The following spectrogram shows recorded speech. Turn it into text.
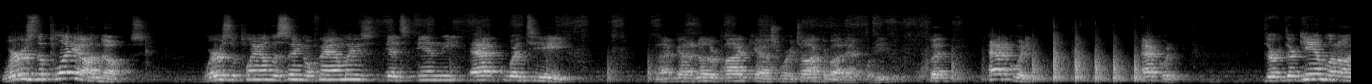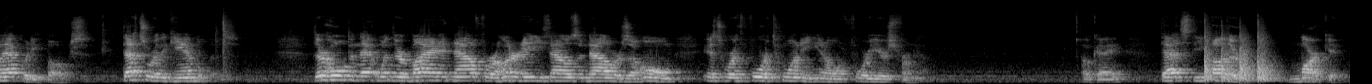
Where's the play on those? Where's the play on the single families? It's in the equity. And I've got another podcast where I talk about equity. But equity. Equity. They're, they're gambling on equity, folks. That's where the gamble is. They're hoping that when they're buying it now for $180,000 a home, it's worth 420, you know, in four years from now. Okay? That's the other market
